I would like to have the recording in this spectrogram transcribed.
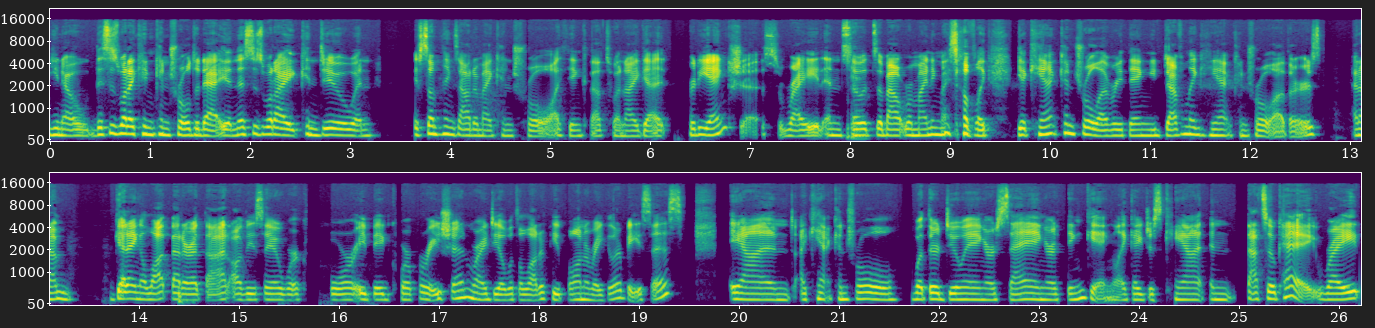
you know, this is what I can control today and this is what I can do. And if something's out of my control, I think that's when I get pretty anxious, right? And so Yeah. it's about reminding myself like you can't control everything. You definitely can't control others. And I'm getting a lot better at that. Obviously, I work for a big corporation where I deal with a lot of people on a regular basis and I can't control what they're doing or saying or thinking. Like I just can't and that's okay, right?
